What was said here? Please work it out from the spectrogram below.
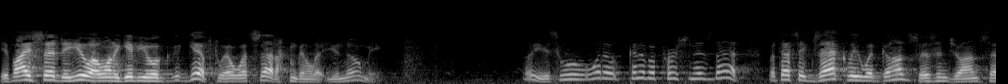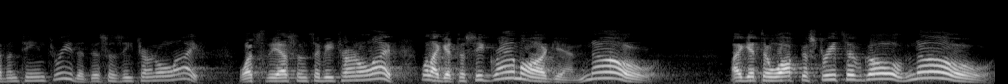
If I said to you, I want to give you a gift, well, what's that? I'm going to let you know me. Well, you say, well, what a, kind of a person is that? But that's exactly what God says in John 17:3, that this is eternal life. What's the essence of eternal life? Well, I get to see Grandma again. No. I get to walk the streets of gold. No.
